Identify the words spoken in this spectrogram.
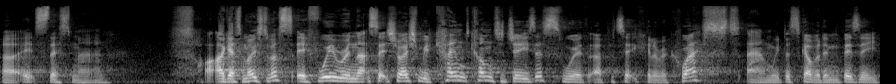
uh, it's this man. I guess most of us, if we were in that situation, we'd come, come to Jesus with a particular request and we discovered him busy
